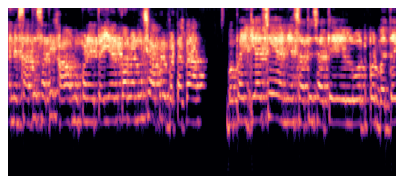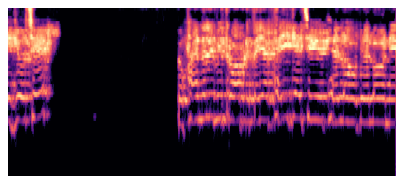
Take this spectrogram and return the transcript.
અને સાથે સાથે ખાવાનું પણ તૈયાર કરવાનું છે. આપણે બટાકા બફાઈ ગયા છે અને સાથે સાથે લોટ પણ બંધાઈ ગયો છે. ફાઇનલી મિત્રો આપણે તૈયાર થઈ ગયા છીએ. ઠેલો પેલો ને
